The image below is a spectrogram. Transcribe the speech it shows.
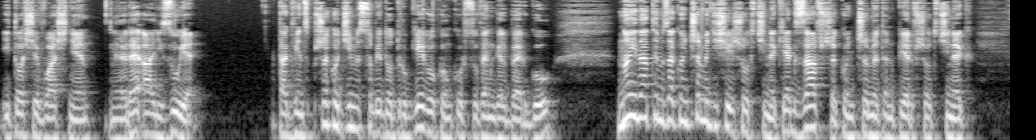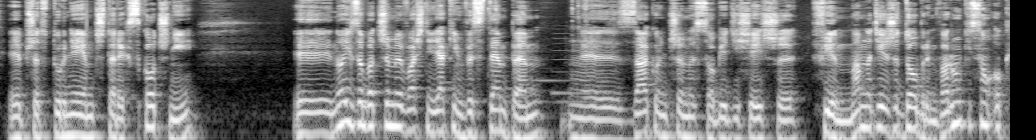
i to się właśnie realizuje. Tak więc przechodzimy sobie do drugiego konkursu w Engelbergu. No i na tym zakończymy dzisiejszy odcinek. Jak zawsze kończymy ten pierwszy odcinek e, przed turniejem czterech skoczni. E, No i zobaczymy właśnie jakim występem e, zakończymy sobie dzisiejszy film. Mam nadzieję, że dobrym. Warunki są ok.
